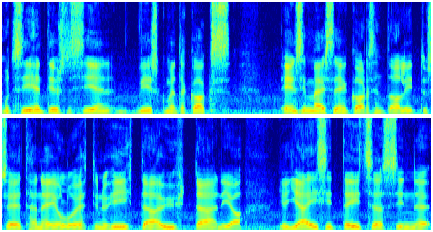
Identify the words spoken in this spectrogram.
mutta siihen tietysti siihen 52 ensimmäiseen karsintaan liittyi se, että hän ei ollut ehtinyt hiihtää yhtään ja, ja jäi sitten itse asiassa sinne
